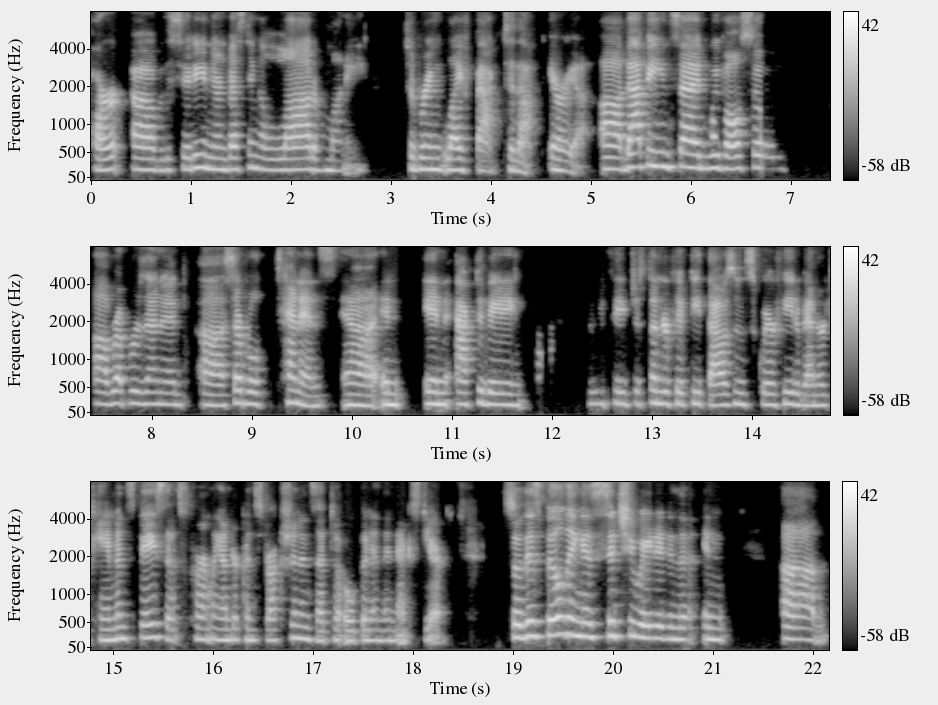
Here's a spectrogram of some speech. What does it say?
part of the city, and they're investing a lot of money to bring life back to that area. Uh, that being said, we've also uh, represented uh, several tenants uh, in in activating. I would say just under 50,000 square feet of entertainment space that's currently under construction and set to open in the next year. So this building is situated in the in um,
